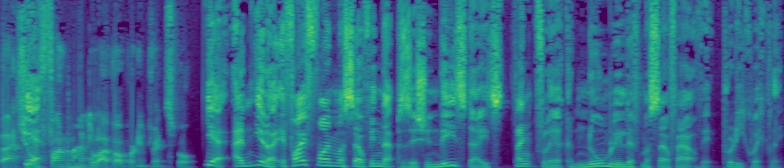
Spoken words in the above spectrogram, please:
That's your Yeah. fundamental life operating principle. Yeah, and you know, if I find myself in that position these days, thankfully I can normally lift myself out of it pretty quickly.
